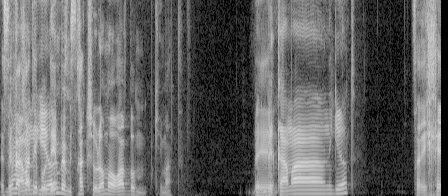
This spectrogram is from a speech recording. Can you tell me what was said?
21 בכמה עיבודים? במשחק שהוא לא מעורב בו כמעט. בכמה נגיעות? צריך אה,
